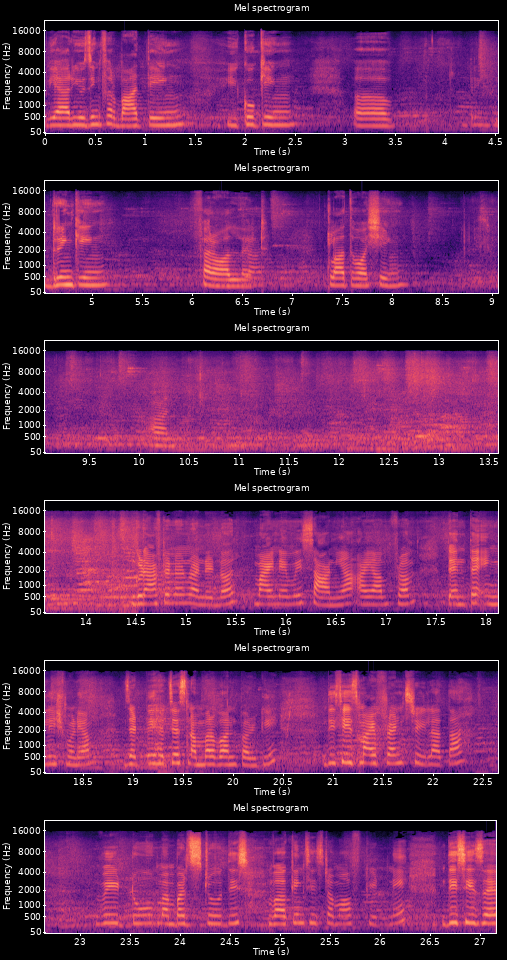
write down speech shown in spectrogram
We are using for bathing, cooking, uh, drinking for all that. Cloth washing good afternoon one and all my name is Sania I am from tenth English medium Z P H S number one पर की this is my friend Srilatha we two members to this working system of kidney this is a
